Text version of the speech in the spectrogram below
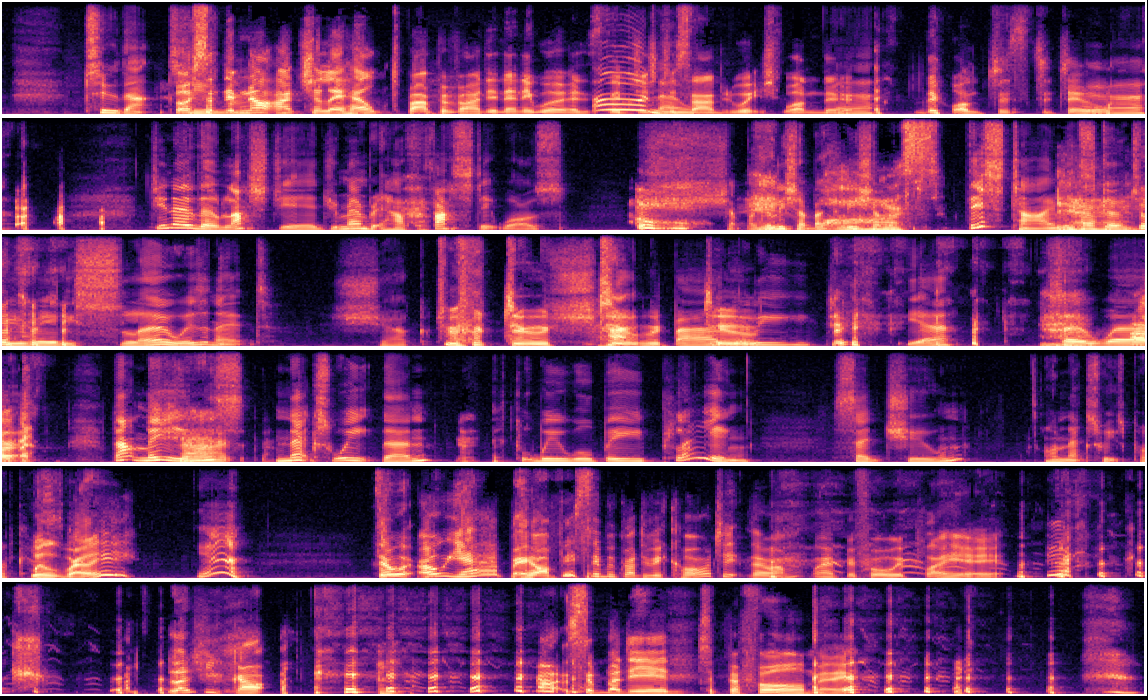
to that. Oh, so they've not actually helped by providing any words. Oh, they've just no. decided which one they, Yeah. they want us to do. Yeah. do you know though? Last year, do you remember how fast it was? Shabagali, shabagali, shabagali. was. This time Yeah. it's going to be really slow, isn't it? Shag, shabagali. Yeah. So uh, that means next week, then it'll, we will be playing said tune on next week's podcast. Will we? Yeah. So, oh yeah, but obviously we've got to record it though, haven't we, before we play it? Unless you've got, got somebody in to perform it.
